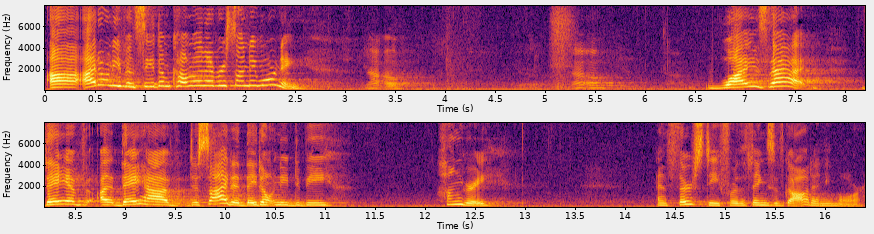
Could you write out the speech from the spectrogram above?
uh, I don't even see them coming every Sunday morning. Uh-oh. Uh-oh. Why is that? They have, uh, they have decided they don't need to be hungry and thirsty for the things of God anymore.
